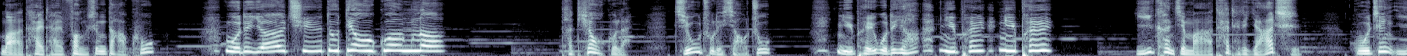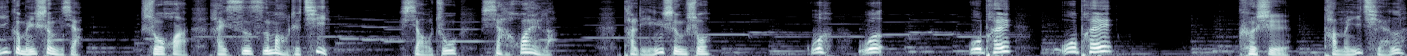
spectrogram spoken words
马太太放声大哭，我的牙齿都掉光了。他跳过来，揪住了小猪：“你赔我的牙，你赔，你赔！”一看见马太太的牙齿，果真一个没剩下，说话还丝丝冒着气。小猪吓坏了，他连声说：“我我我赔我赔。”可是他没钱了，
